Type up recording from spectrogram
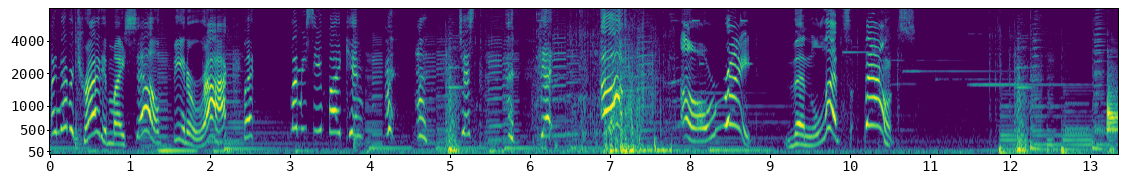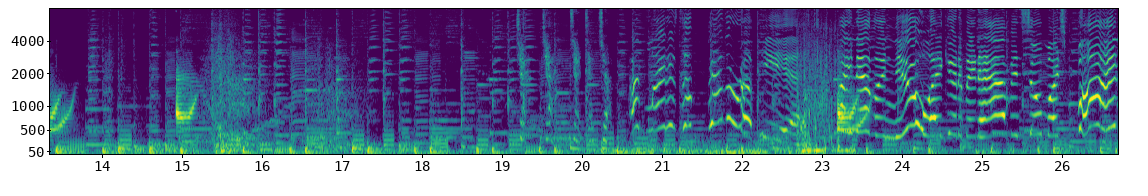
I never tried it myself, being a rock, but let me see if I can Uh, just uh, get up. All right, then let's bounce. Cha, cha, cha, cha, cha. I'm light as a feather up here. I never knew I could have been having so much fun.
